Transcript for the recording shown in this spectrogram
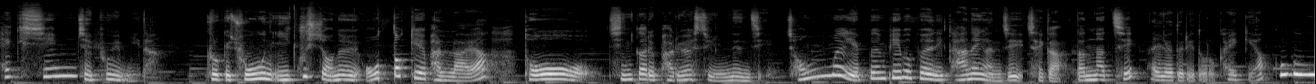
핵심 제품입니다. 그렇게 좋은 이 쿠션을 어떻게 발라야 더 진가를 발휘할 수 있는지 정말 예쁜 피부 표현이 가능한지 제가 낱낱이 알려드리도록 할게요. 꾸꾸!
